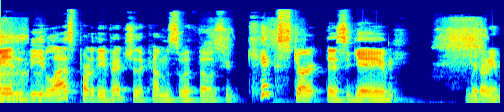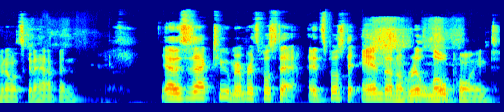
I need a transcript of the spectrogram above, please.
in the last part of the adventure that comes with those who kickstart this game. We don't even know what's gonna happen. Yeah, this is Act Two. Remember, it's supposed to it's supposed to end on a real low point.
